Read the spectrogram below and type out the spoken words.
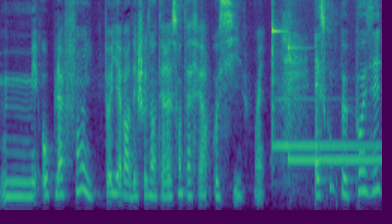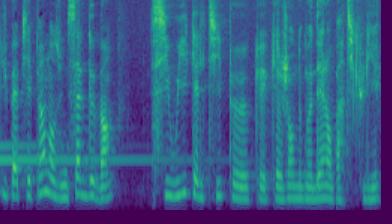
mais au plafond, il peut y avoir des choses intéressantes à faire aussi. Est-ce qu'on peut poser du papier peint dans une salle de bain? Si oui, quel type, quel genre de modèle en particulier?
